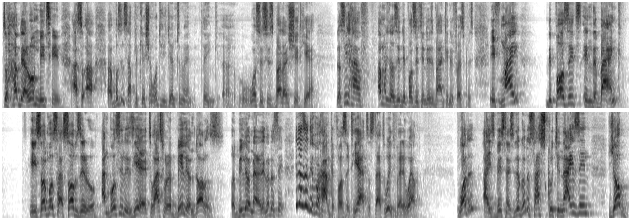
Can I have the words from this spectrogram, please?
to have their own meeting. As to, uh, uh, business application, what do you gentlemen think? Uh, what is his balance sheet here? Does he have, how much does he deposit in this bank in the first place? If my deposits in the bank is almost at sub-zero and Boason is here to ask for a billion dollars, a billionaire, they're going to say, he doesn't even have deposit here to start with very well. What are his business? They're going to start scrutinizing your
